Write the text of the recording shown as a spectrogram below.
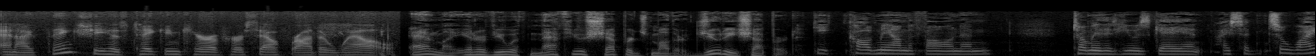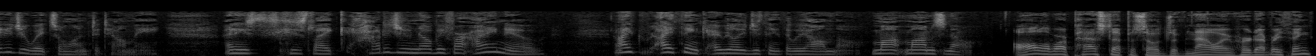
And I think she has taken care of herself rather well. And my interview with Matthew Shepard's mother, Judy Shepard. He called me on the phone and told me that he was gay, and I said, "So why did you wait so long to tell me?" And he's he's like, "How did you know before I knew?" And I I think I really do think that we all know. Mom, moms know. All of our past episodes of Now I've Heard Everything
